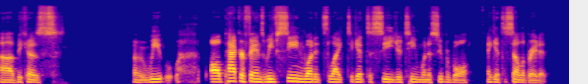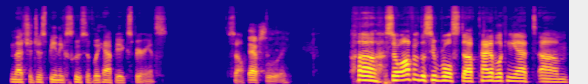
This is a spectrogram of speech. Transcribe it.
uh, because uh, we all Packer fans, we've seen what it's like to get to see your team win a Super Bowl and get to celebrate it, and that should just be an exclusively happy experience. So absolutely. Uh, so off of the Super Bowl stuff, kind of looking at um,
